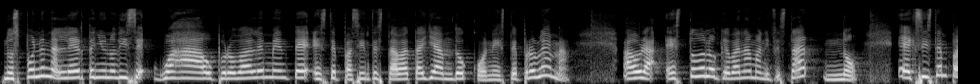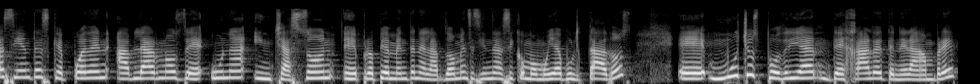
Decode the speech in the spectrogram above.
nos ponen alerta y uno dice, wow, probablemente este paciente está batallando con este problema. Ahora, ¿es todo lo que van a manifestar? No. Existen pacientes que pueden hablarnos de una hinchazón eh, propiamente en el abdomen, se sienten así como muy abultados. Eh, muchos podrían dejar de tener hambre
